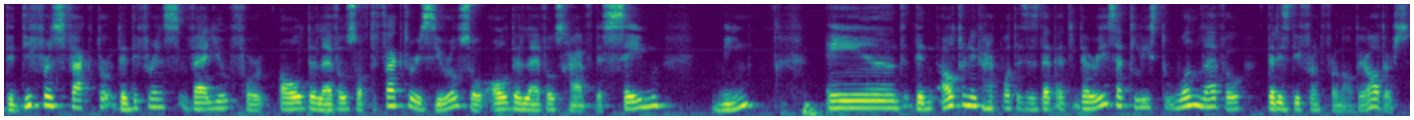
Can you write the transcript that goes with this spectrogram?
the difference factor, the difference value for all the levels of the factor is zero, so all the levels have the same mean. And the alternate hypothesis is that there is at least one level that is different from all the others.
